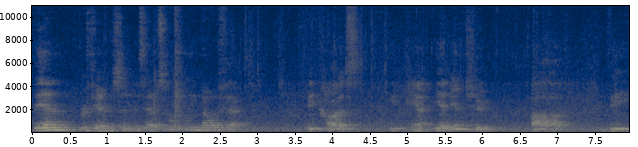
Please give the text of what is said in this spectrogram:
then rifampicin has absolutely no effect because it can't get into uh, the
